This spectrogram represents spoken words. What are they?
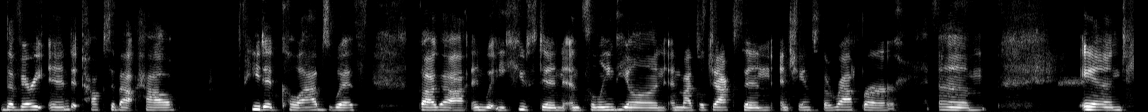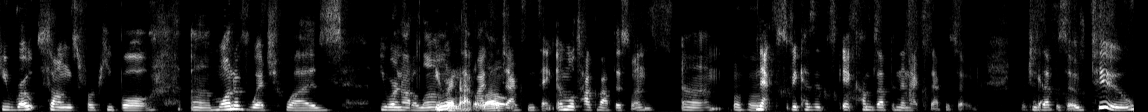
the very end, it talks about how he did collabs with Gaga and Whitney Houston and Celine Dion and Michael Jackson and Chance the Rapper. Um, and he wrote songs for people, um, one of which was "You Are Not Alone" You Are that Not Michael Alone. Jackson sang, and we'll talk about this one um, Mhm. next because it's it comes up in the next episode, which is Yes. episode two.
